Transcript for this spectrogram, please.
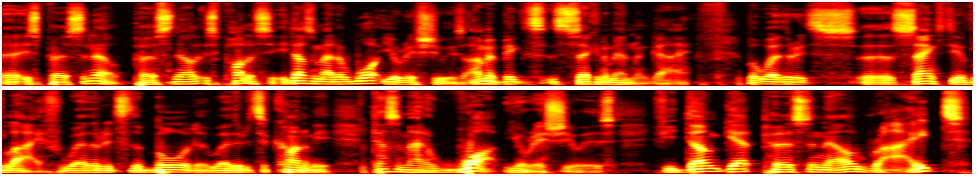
uh, is personnel. Personnel is policy. It doesn't matter what your issue is. I'm a big Second Amendment guy, but whether it's uh, sanctity of life, whether it's the border, whether it's economy, it doesn't matter what your issue is. If you don't get personnel right,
